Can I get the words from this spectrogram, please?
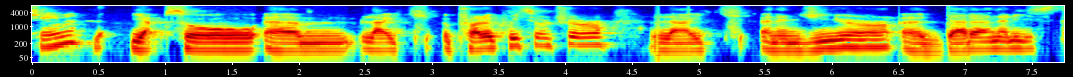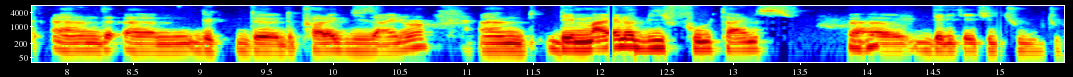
team yeah so um, like a product researcher like an engineer a data analyst and um, the, the the product designer and they might not be full times uh, dedicated to, to,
